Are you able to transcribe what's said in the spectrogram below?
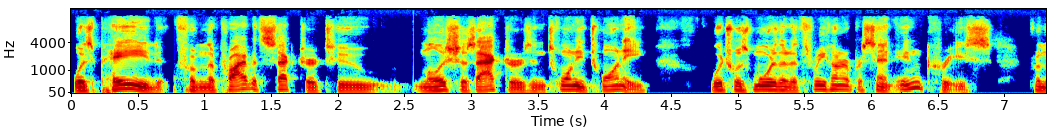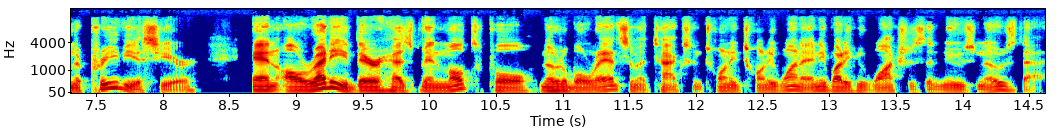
was paid from the private sector to malicious actors in 2020, which was more than a 300% increase from the previous year. And already there has been multiple notable ransom attacks in 2021. Anybody who watches the news knows that.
